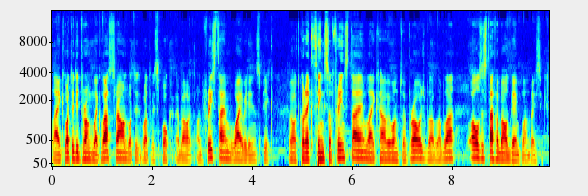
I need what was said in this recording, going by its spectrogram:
Like what we did wrong, like last round, what, what we spoke about on freeze time, why we didn't speak about correct things on freeze time, like how we want to approach, blah blah blah. All the stuff about game plan basically.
